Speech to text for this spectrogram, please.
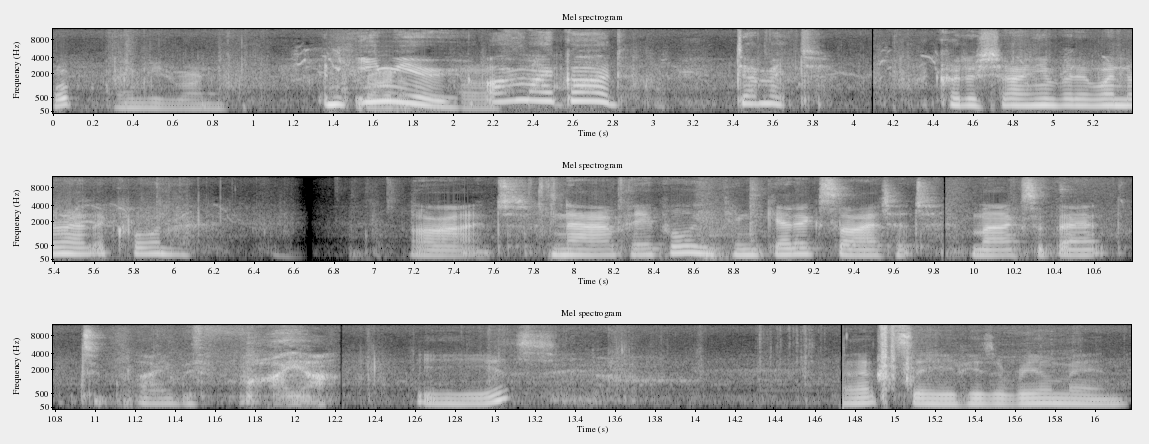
Whoop, emu running. An emu! Oh my god! Damn it! I could have shown you, but it went around the corner. Alright, now people, you can get excited. Mark's about to play with fire. Yes. Let's see if he's a real man.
